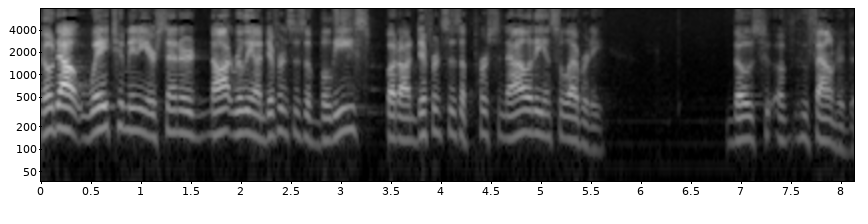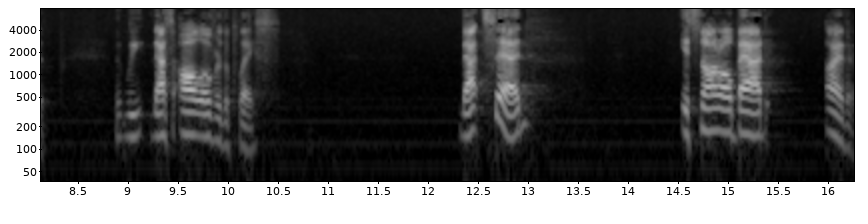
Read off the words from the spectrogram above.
no doubt, way too many are centered not really on differences of beliefs, but on differences of personality and celebrity. Those who, who founded it. We, that's all over the place. That said, it's not all bad either.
